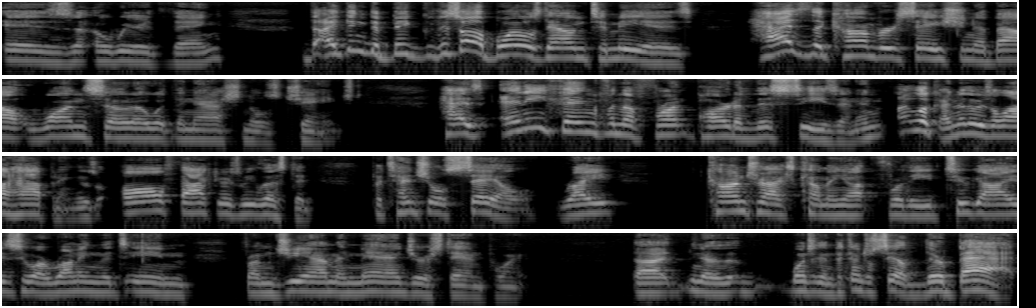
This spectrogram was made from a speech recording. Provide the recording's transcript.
is a weird thing. I think the big this all boils down to me is has the conversation about Juan Soto with the Nationals changed? Has anything from the front part of this season, and look, I know there's a lot happening. There's all factors we listed. Potential sale, right? contracts coming up for the two guys who are running the team from GM and manager standpoint. Uh, you know, once again, potential sale, they're bad.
